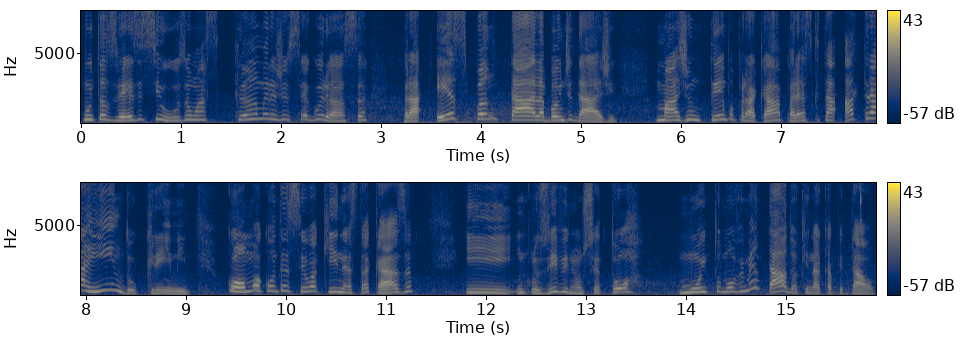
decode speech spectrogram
muitas vezes se usam as câmeras de segurança para espantar a bandidagem. Mas de um tempo para cá parece que está atraindo o crime, como aconteceu aqui nesta casa e inclusive num setor muito movimentado aqui na capital,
